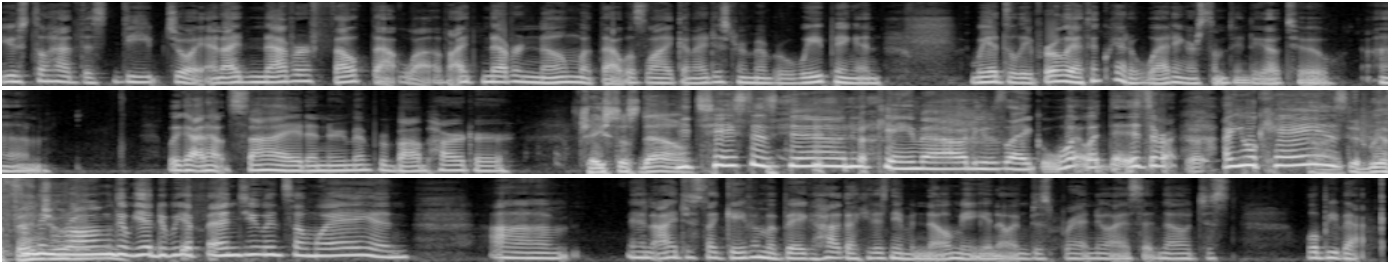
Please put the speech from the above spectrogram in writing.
you still had this deep joy. And I'd never felt that love. I'd never known what that was like. And I just remember weeping and we had to leave early. I think we had a wedding or something to go to. Um, we got outside and I remember Bob Harder. Chased us down. He chased us down. he came out. He was like, "What? what is there? Are you okay? Uh, Is did we offend something you? wrong? Did yeah, did we offend you in some way?" And um, and I just like gave him a big hug. Like he doesn't even know me. You know, I'm just brand new. I said, "No, just we'll be back."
